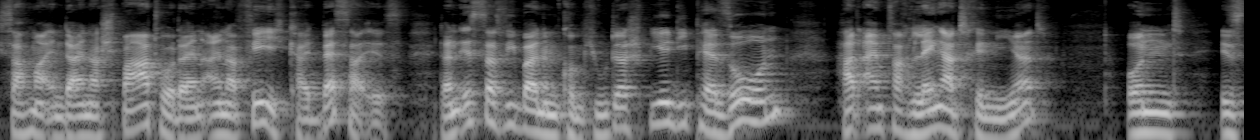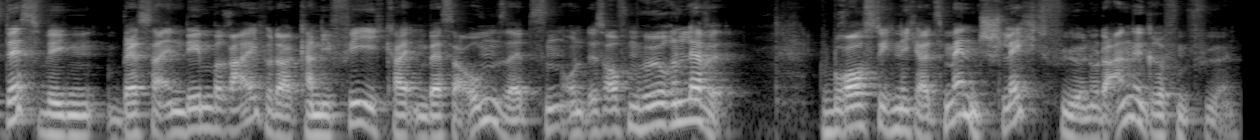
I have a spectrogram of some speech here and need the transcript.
ich sag mal, in deiner Sparte oder in einer Fähigkeit besser ist, dann ist das wie bei einem Computerspiel. Die Person hat einfach länger trainiert und ist deswegen besser in dem Bereich oder kann die Fähigkeiten besser umsetzen und ist auf einem höheren Level. Du brauchst dich nicht als Mensch schlecht fühlen oder angegriffen fühlen,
